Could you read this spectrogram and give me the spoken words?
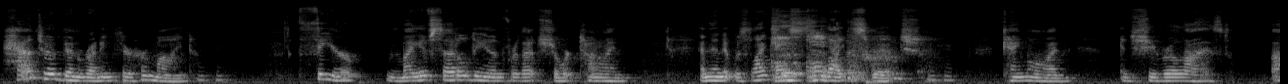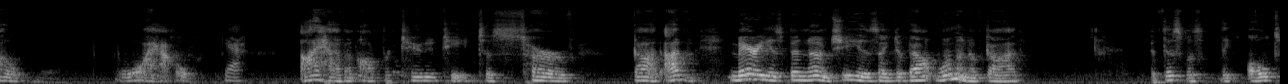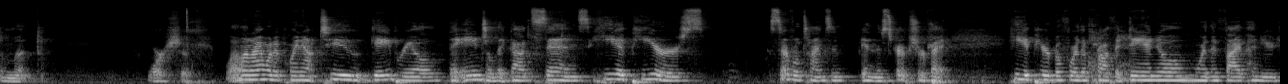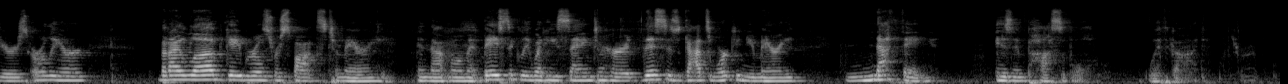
had to have been running through her mind. Mm-hmm. Fear may have settled in for that short time. And then it was like this light switch mm-hmm. came on, and she realized, oh, wow. Yeah. I have an opportunity to serve God. I've Mary has been known she is a devout woman of God. But this was the ultimate worship. Well, and I want to point out too, Gabriel, the angel that God sends, he appears several times in, in the scripture, but he appeared before the prophet Daniel more than 500 years earlier. But I loved Gabriel's response to Mary in that moment. Basically, what he's saying to her this is God's work in you, Mary. Nothing is impossible with God.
